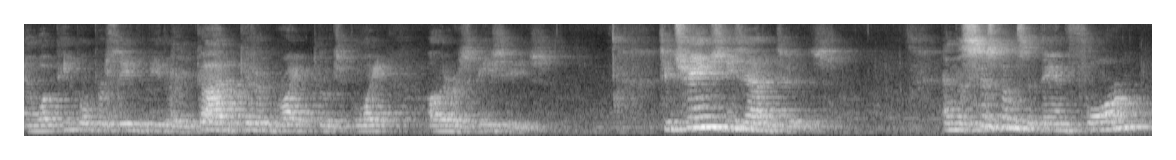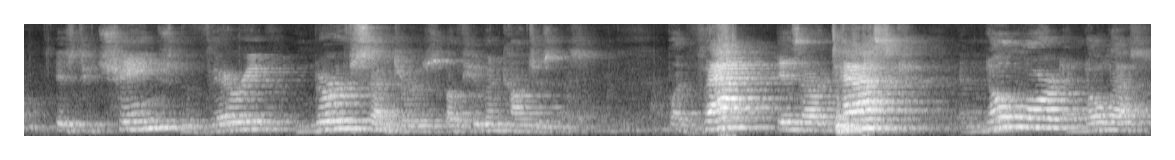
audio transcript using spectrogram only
and what people perceive to be their God-given right to exploit other species. To change these attitudes and the systems that they inform is to change the very nerve centers of human consciousness. But that is our task, and no more and no less.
